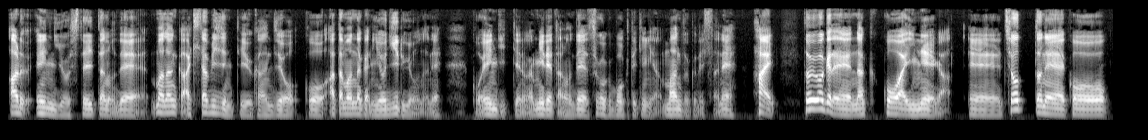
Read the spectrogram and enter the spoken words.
ある演技をしていたので、まあなんか秋田美人っていう感じを、こう、頭の中によぎるようなね、こう、演技っていうのが見れたので、すごく僕的には満足でしたね。はい。というわけで、泣く子はいねえが、えー、ちょっとね、こう、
